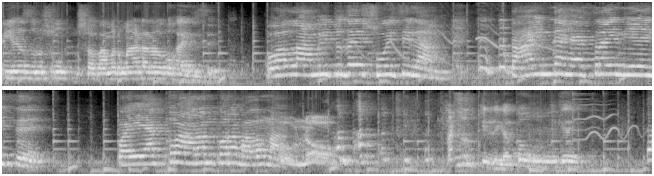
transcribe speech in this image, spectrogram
পেঁয়াজ রসুন সব আমার বহাই দিছে। ও আল্লাহ আমি একটু যাই শুইছিলাম টাইম না হেসরাই নিয়ে আইছে। কয় এত আরাম করা ভালো না। আসুক কি লেগা তো তা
